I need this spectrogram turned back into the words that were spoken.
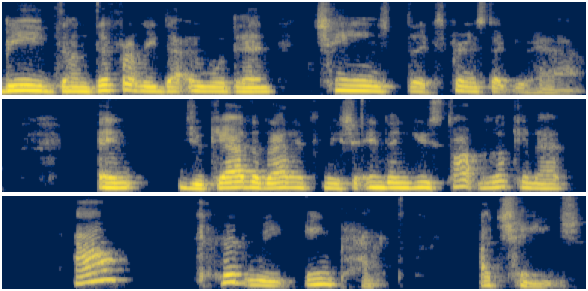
be done differently that it would then change the experience that you have? And you gather that information and then you start looking at how could we impact a change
